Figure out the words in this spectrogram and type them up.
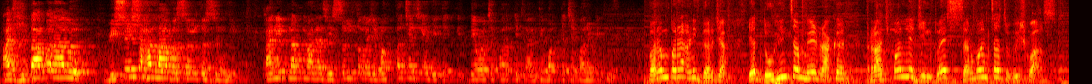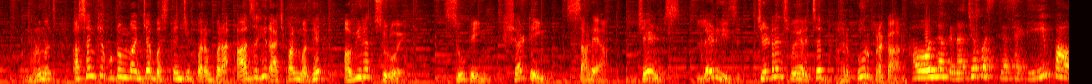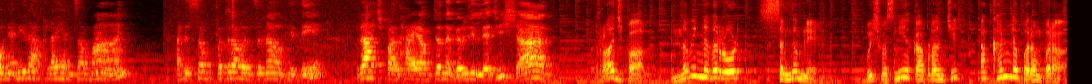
आज हिता आपण आलो. विशेष हा लाभ संत संगी. कानिकनाथ महाराज हे संत म्हणजे भक्ताच्याच यादीत. देवाच्या पार्टीत ते भक्ताच्या पार्टीतले. परंपरा आणि दर्जा या दोन्हींचा मेळ राखत राजपालने जिंकलाय सर्वांचाच विश्वास. म्हणूनच असंख्य कुटुंबांच्या बस्त्यांची परंपरा आजही राजपालमध्ये अविरत सुरू आहे. सुटिंग शर्टिंग साड्या जेंट्स लेडीज चिल्ड्रन्स वेअरचे भरपूर प्रकार. हो लग्नाच्या बस्त्यासाठी पाहुण्यांनी राखला यांचा मान. आणि संपतरावांचं नाव घेते राजपाल. हाय आमच्या नगर जिल्ह्याची शान. राजपाल नवीन नगर रोड संगमनेर. विश्वसनीय कापडांची अखंड परंपरा.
